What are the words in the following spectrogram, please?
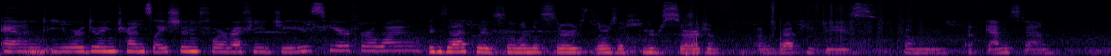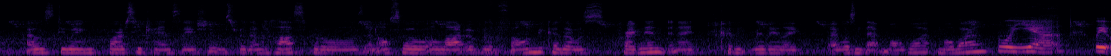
And you were doing translation for refugees here for a while? Exactly. So when the surge, there was a huge surge of, of refugees from Afghanistan. I was doing Farsi translations for them in hospitals and also a lot over the phone because I was pregnant and I couldn't really like I wasn't that mobile mobile. Well, yeah. Wait,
